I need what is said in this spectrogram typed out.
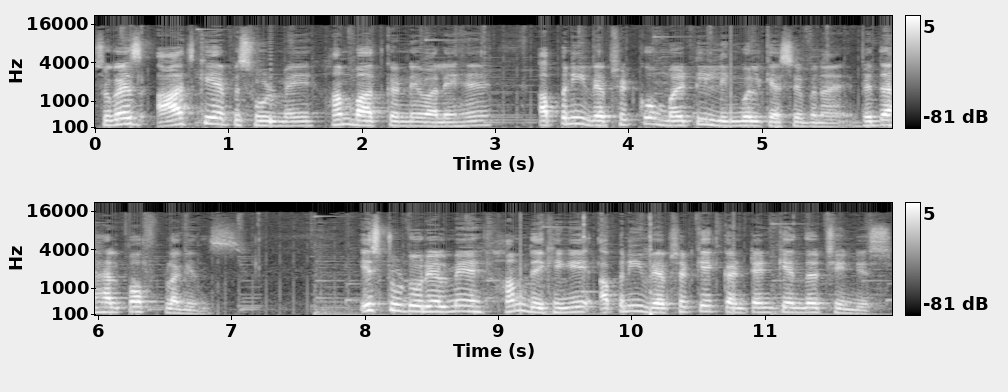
सो गाइज़ आज के एपिसोड में हम बात करने वाले हैं अपनी वेबसाइट को मल्टीलिंगुअल कैसे बनाएँ with the help of plugins इस ट्यूटोरियल में हम देखेंगे अपनी वेबसाइट के कंटेंट के अंदर चेंजेस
